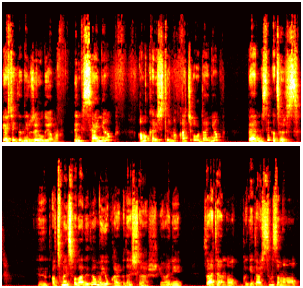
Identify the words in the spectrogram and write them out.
Gerçekten de güzel oluyor ama. Dedim ki sen yap ama karıştırma. Aç oradan yap. Beğenmezsek atarız. E, Atmayız falan dedi ama yok arkadaşlar. Yani zaten o paketi açtığınız zaman o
